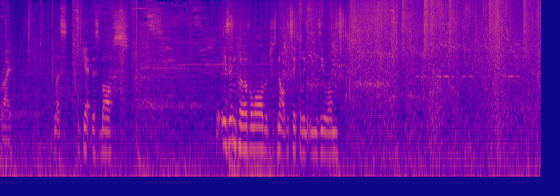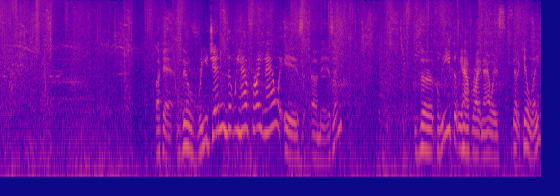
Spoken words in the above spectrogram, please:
Right. Let's get this boss. It is Imp Overlord, which is not a particularly easy one. Okay, the regen that we have right now is amazing. The bleed that we have right now is gonna kill me.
